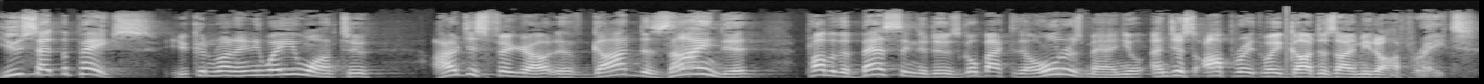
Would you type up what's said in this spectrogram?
You set the pace. You can run any way you want to. I just figure out if God designed it, probably the best thing to do is go back to the owner's manual and just operate the way God designed me to operate.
